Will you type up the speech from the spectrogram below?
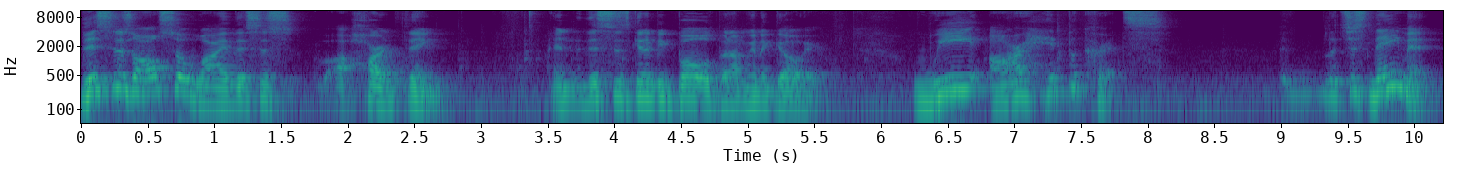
this is also why this is a hard thing. And this is going to be bold, but I'm going to go here. We are hypocrites. Let's just name it.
